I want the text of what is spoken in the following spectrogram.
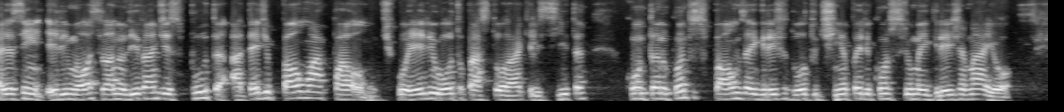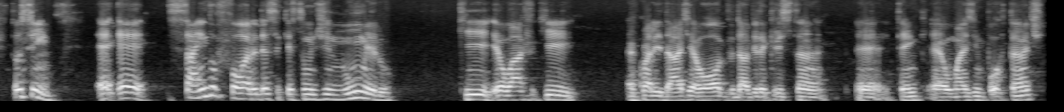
Mas assim, ele mostra lá no livro uma disputa até de palmo a palmo. Tipo, ele e o outro pastor lá que ele cita, contando quantos palmos a igreja do outro tinha para ele construir uma igreja maior. Então, assim, é, é saindo fora dessa questão de número, que eu acho que a qualidade é óbvio da vida cristã é, tem, é o mais importante,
